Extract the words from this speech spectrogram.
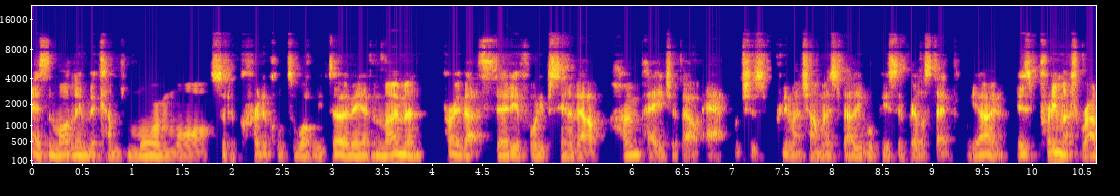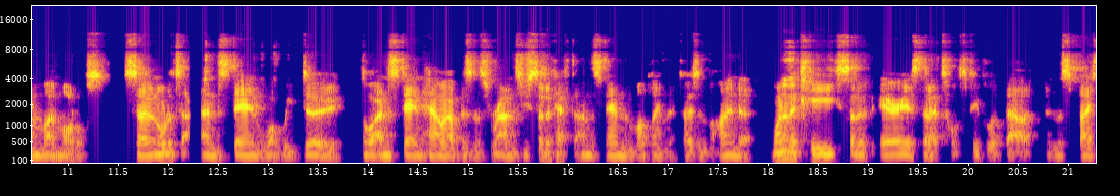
As the modeling becomes more and more sort of critical to what we do. I mean, at the moment, probably about 30 or 40 percent of our homepage of our app, which is pretty much our most valuable piece of real estate that we own, is pretty much run by models. So in order to understand what we do or understand how our business runs, you sort of have to understand the modeling that goes in behind it. One of the key sort of areas that I talk to people about in the space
